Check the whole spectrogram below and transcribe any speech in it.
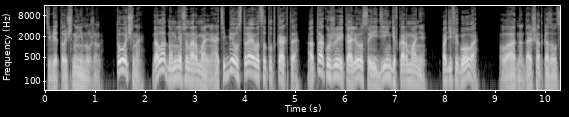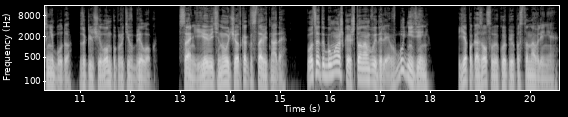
«Тебе точно не нужен?» «Точно. Да ладно, у меня все нормально. А тебе устраиваться тут как-то. А так уже и колеса, и деньги в кармане. Поди фигово? Ладно, дальше отказываться не буду, заключил он, покрутив брелок. Сань, ее ведь на учет как-то ставить надо. Вот с этой бумажкой, что нам выдали, в будний день. Я показал свою копию постановления.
